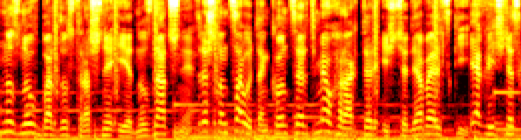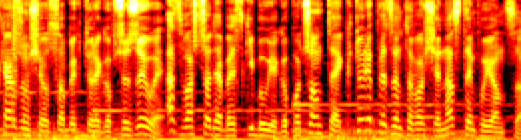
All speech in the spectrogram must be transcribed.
no znów bardzo strasznie i jednoznacznie. Zresztą cały ten koncert miał charakter iście diabelski. Jak licznie skarżą się osoby, które go przeżyły, a zwłaszcza diabelski był jego początek, który prezentował się następująco.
